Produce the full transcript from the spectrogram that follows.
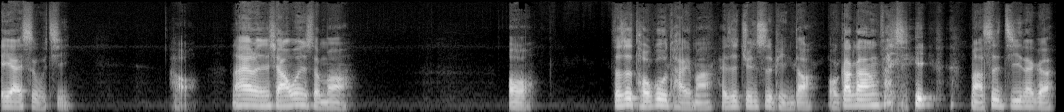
AI 伺服器。好，那还有人想要问什么？哦，这是投顾台吗？还是军事频道？我刚刚分析马士基那个。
